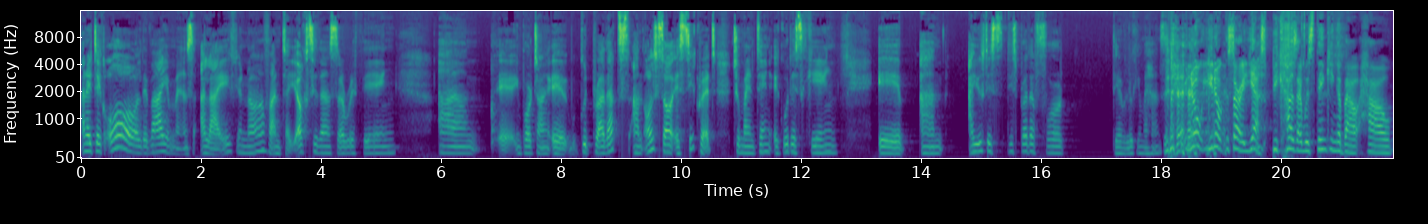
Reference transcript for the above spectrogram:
And I take all the vitamins alive, you know, antioxidants, everything, and uh, important, uh, good products, and also a secret to maintain a good skin. Uh, and I use this this product for They're looking at my hands. no, you know, sorry, yes, because I was thinking about how,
